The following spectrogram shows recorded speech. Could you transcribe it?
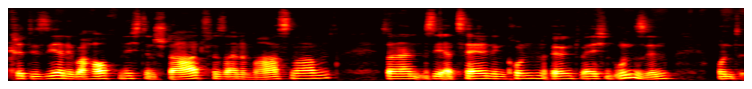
kritisieren überhaupt nicht den Staat für seine Maßnahmen, sondern sie erzählen den Kunden irgendwelchen Unsinn und äh,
